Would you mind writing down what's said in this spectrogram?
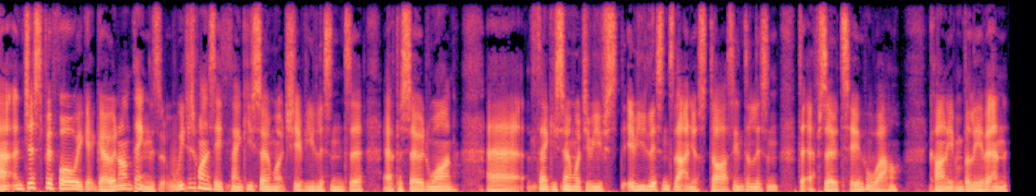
Uh, and just before we get going on things, we just want to say thank you so much if you listened to episode one. Uh, thank you so much if you if you listened to that and you're starting to listen to episode two. Wow, can't even believe it. And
